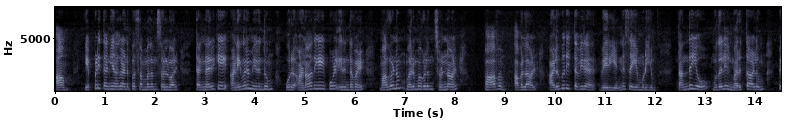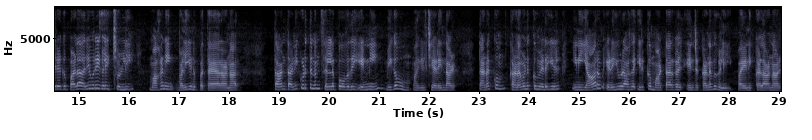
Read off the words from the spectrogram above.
ஆம் எப்படி தனியாக அனுப்ப சம்மதம் சொல்வாள்? தன்னருகே அனைவரும் இருந்தும் ஒரு அனாதையைப் போல் இருந்தவள் மகனும் மருமகளும் சொன்னால் பாவம் அவளால் அழுவதைத் தவிர வேறு என்ன செய்ய முடியும்? தந்தையோ முதலில் மறுத்தாலும் பிறகு பல அறிவுரைகளைச் சொல்லி மகனை வழியனுப்ப தயாரானார். தான் தனி குடித்தனம் செல்லப்போவதை எண்ணி மிகவும் மகிழ்ச்சி அடைந்தாள். தனக்கும் கணவனுக்கும் இடையில் இனி யாரும் இடையூறாக இருக்க மாட்டார்கள் என்ற கனவுகளில் பயணிக்கலானாள்.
